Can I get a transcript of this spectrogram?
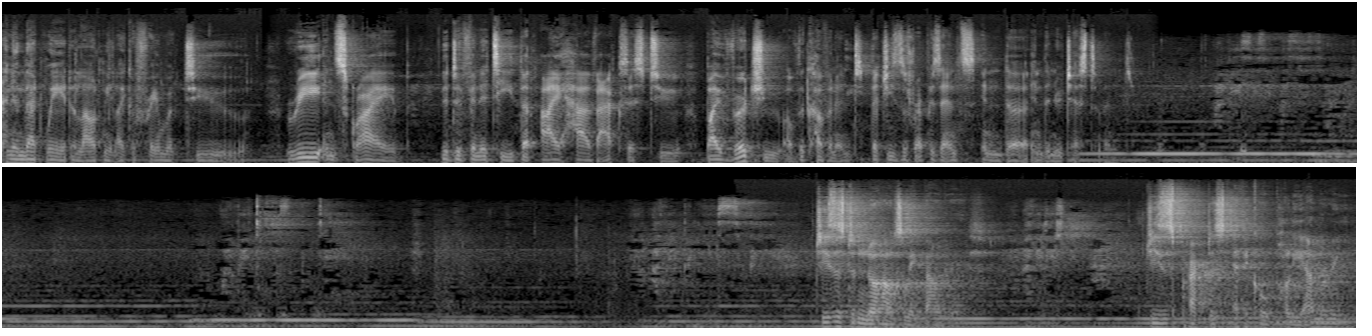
And in that way, it allowed me like a framework to re-inscribe the divinity that I have access to by virtue of the covenant that Jesus represents in the in the New Testament. Jesus didn't know how to make boundaries. Jesus practiced ethical polyamory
